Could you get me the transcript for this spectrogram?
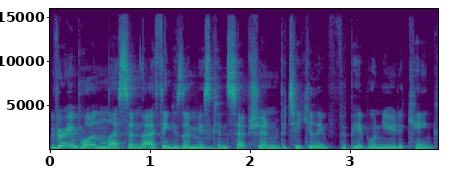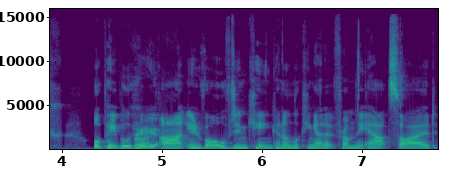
very important lesson that I think Mm. is a misconception, particularly for people new to kink or people who Right. aren't involved in kink and are looking at it from the outside.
